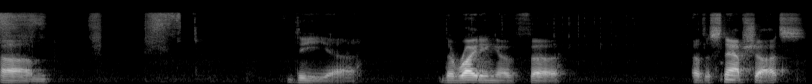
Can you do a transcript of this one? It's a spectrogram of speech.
uh, um, the uh, the writing of uh, of the snapshots.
